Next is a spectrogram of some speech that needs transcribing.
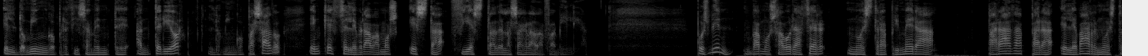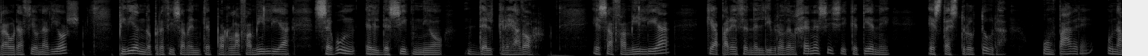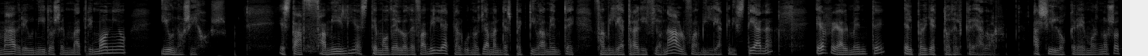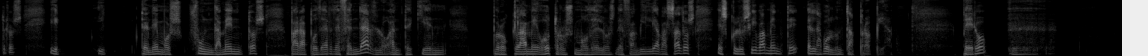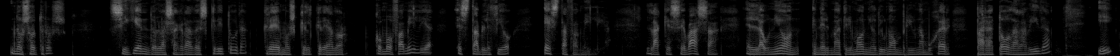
el domingo precisamente anterior, el domingo pasado, en que celebrábamos esta fiesta de la Sagrada Familia. Pues bien, vamos ahora a hacer nuestra primera parada para elevar nuestra oración a Dios, pidiendo precisamente por la familia según el designio del Creador, esa familia que aparece en el libro del Génesis y que tiene esta estructura, un padre, una madre unidos en matrimonio y unos hijos. Esta familia, este modelo de familia que algunos llaman despectivamente familia tradicional o familia cristiana, es realmente el proyecto del Creador. Así lo creemos nosotros y, tenemos fundamentos para poder defenderlo ante quien proclame otros modelos de familia basados exclusivamente en la voluntad propia. Pero eh, nosotros, siguiendo la Sagrada Escritura, creemos que el Creador como familia estableció esta familia, la que se basa en la unión, en el matrimonio de un hombre y una mujer para toda la vida y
